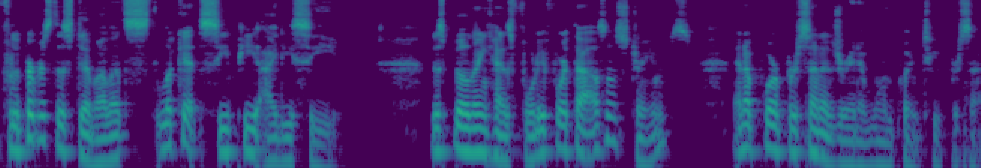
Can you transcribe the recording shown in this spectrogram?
for the purpose of this demo, let's look at CPIDC. This building has 44,000 streams, and a poor percentage rate of 1.2%.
